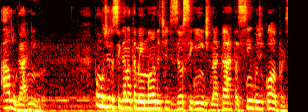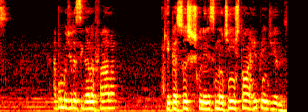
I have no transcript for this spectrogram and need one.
a lugar nenhum. Pombogira Cigana também manda te dizer o seguinte, na carta 5 de copas. A Pombogira Cigana fala que pessoas que escolheram esse montinho estão arrependidas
